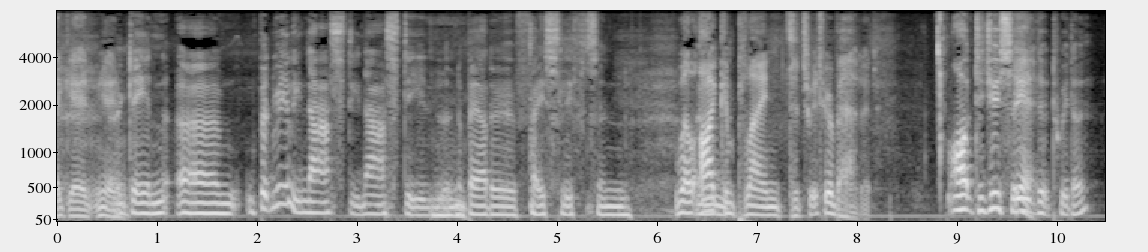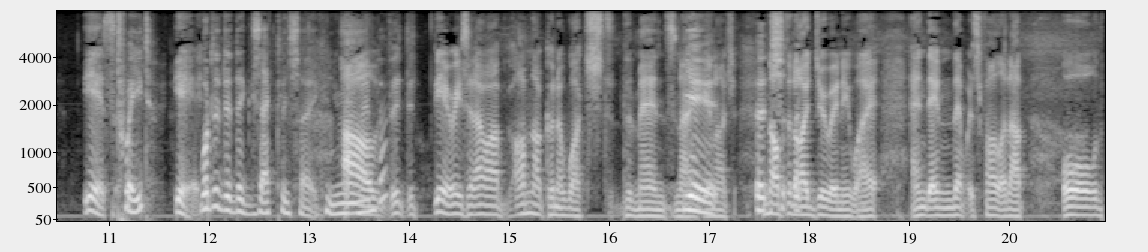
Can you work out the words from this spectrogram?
Again, yeah. again, um, but really nasty, nasty, Mm. and about her facelifts and. Well, I Um, complained to Twitter about it. Oh, did you see Yeah. the Twitter Yes. tweet? Yeah. What did it exactly say? Can you Oh, remember? the, the, yeah, he said, oh, I'm, I'm not going to watch the man's name. Yeah, and I sh- not that I do anyway. And then that was followed up, or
